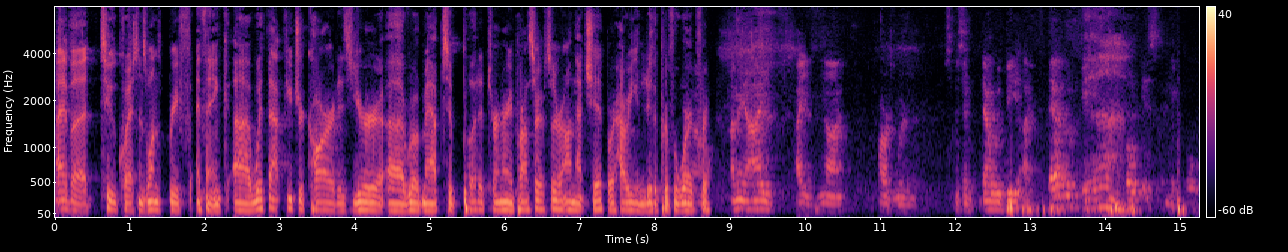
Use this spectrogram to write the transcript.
I have uh, two questions. One's brief, I think. Uh, with that future card, is your uh, roadmap to put a ternary processor on that chip, or how are you going to do the proof of work for? I mean, I, I not hardware specific. That would be, I- that would be the focus and the goal.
